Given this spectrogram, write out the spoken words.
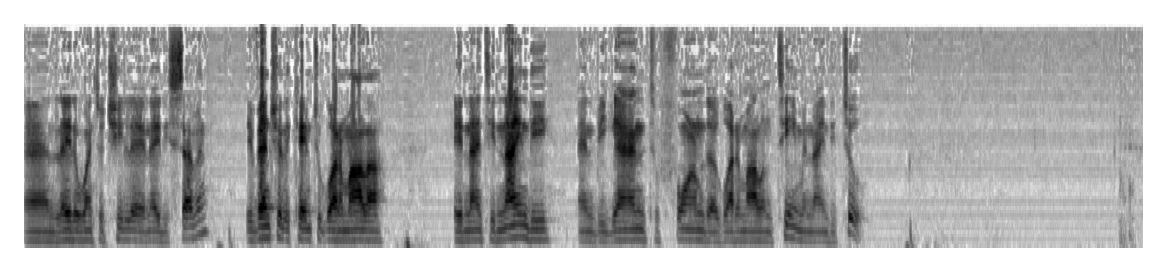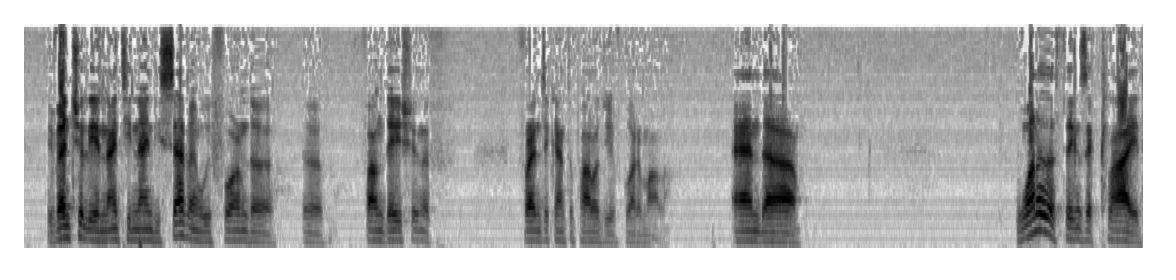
and later went to Chile in 87. Eventually came to Guatemala in 1990 and began to form the Guatemalan team in 92. Eventually in 1997 we formed the, the Foundation of Forensic Anthropology of Guatemala. And uh, one of the things that Clyde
